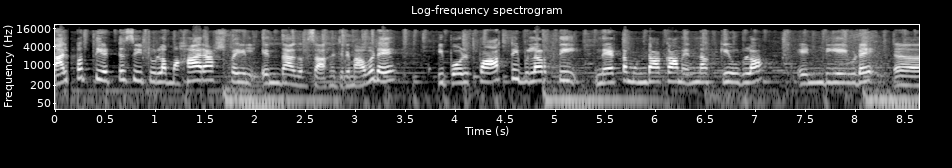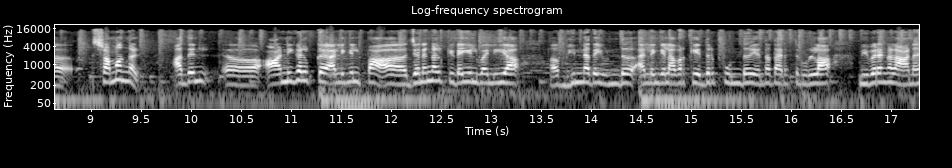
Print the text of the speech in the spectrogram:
നാൽപ്പത്തിയെട്ട് സീറ്റുള്ള മഹാരാഷ്ട്രയിൽ എന്താകും സാഹചര്യം? അവിടെ ഇപ്പോൾ പാർട്ടി പിളർത്തി നേട്ടമുണ്ടാക്കാം എന്നൊക്കെയുള്ള എൻ ഡി എയുടെ ശ്രമങ്ങൾ അതിൽ അണികൾക്ക് അല്ലെങ്കിൽ ജനങ്ങൾക്കിടയിൽ വലിയ ഭിന്നതയുണ്ട് അല്ലെങ്കിൽ അവർക്ക് എതിർപ്പുണ്ട് എന്ന തരത്തിലുള്ള വിവരങ്ങളാണ്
